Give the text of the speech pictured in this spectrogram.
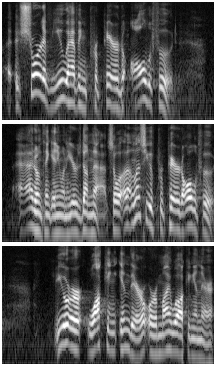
Short of you having prepared all the food, I don't think anyone here has done that. So, unless you've prepared all the food, you're walking in there, or am I walking in there?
